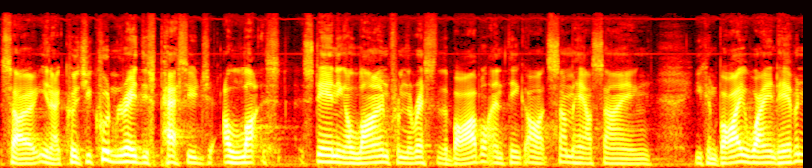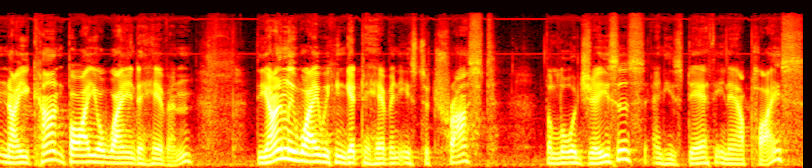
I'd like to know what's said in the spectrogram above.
so, you know, because you couldn't read this passage alo- standing alone from the rest of the Bible and think, oh, it's somehow saying you can buy your way into heaven. No, you can't buy your way into heaven. The only way we can get to heaven is to trust the Lord Jesus and his death in our place.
